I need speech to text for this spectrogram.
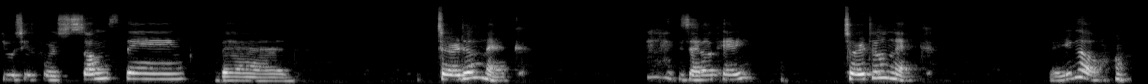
use it for something bad. Turtleneck. Is that okay? Turtleneck. There you go.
